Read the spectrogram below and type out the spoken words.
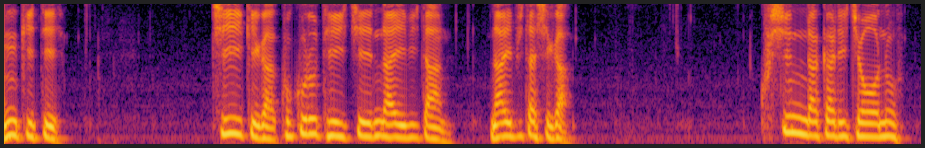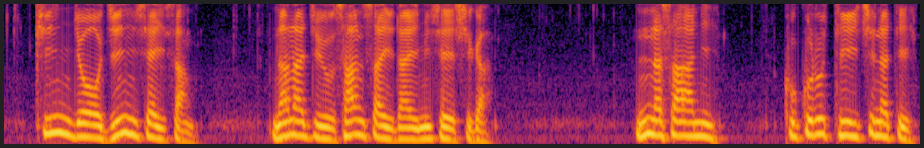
んきて地域がくくるティーチ内ビタン内ビタしが屈伸中里町の金城人生さん73歳内未成氏がんなさにくくるティーチなて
